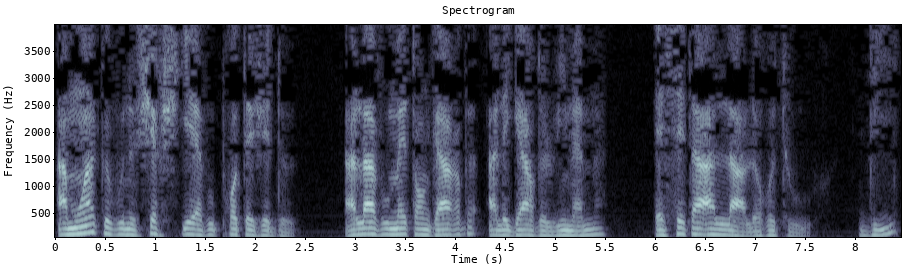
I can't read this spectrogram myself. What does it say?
à moins que vous ne cherchiez à vous protéger d'eux. Allah vous met en garde à l'égard de lui-même, et c'est à Allah le retour. Dit,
